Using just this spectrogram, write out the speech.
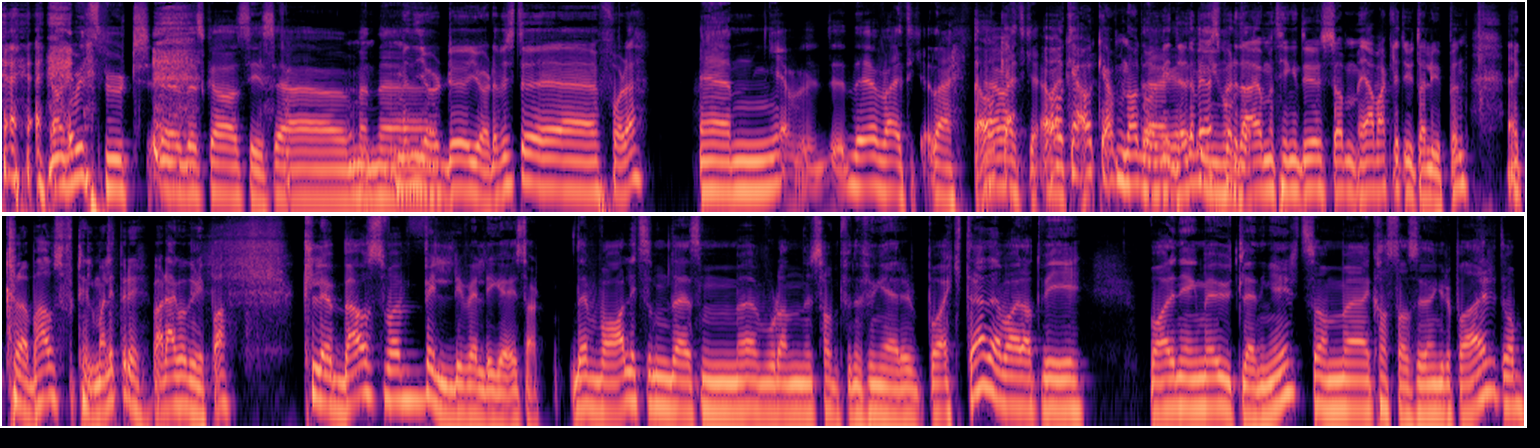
Jeg har ikke blitt spurt, eh, det skal sies. Men, eh, Men gjør du gjør det hvis du eh, får det? Jeg- det veit ikke. Nei, jeg okay. vet ikke. Jeg vet ok, ikke. ok, men da går vi er videre. Da vil jeg spørre deg om en ting du som Jeg har vært litt ute av loopen. Eh, Clubhouse, fortell meg litt, bror. Hva er det jeg går glipp av? Clubhouse var veldig veldig gøy i starten. Det var liksom det som, eh, hvordan samfunnet fungerer på ekte. Det var at vi var en gjeng med utlendinger som kasta oss i den gruppa der. Det var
